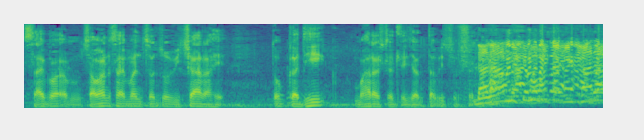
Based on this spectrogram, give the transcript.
साहेब चव्हाण साहेबांचा जो विचार आहे तो कधी महाराष्ट्रातली जनता विसरू शकते दादा मुख्यमंत्री दादा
